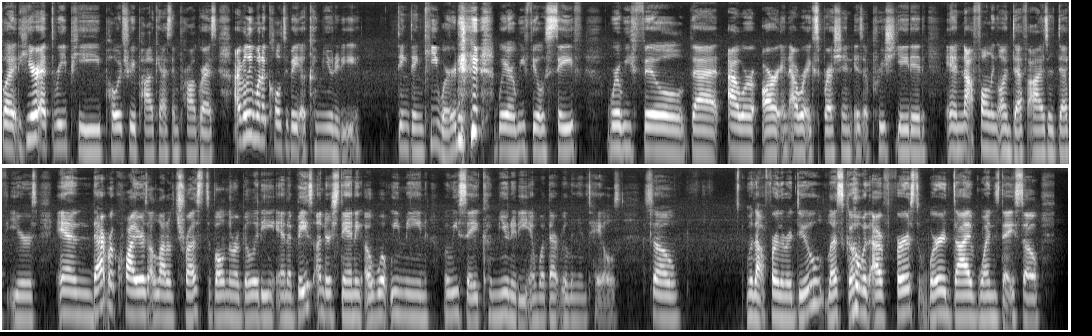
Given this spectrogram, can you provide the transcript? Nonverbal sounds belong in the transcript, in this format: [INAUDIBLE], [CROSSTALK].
But here at 3P Poetry Podcast in Progress, I really want to cultivate a community, ding ding keyword, [LAUGHS] where we feel safe, where we feel that our art and our expression is appreciated and not falling on deaf eyes or deaf ears. And that requires a lot of trust, vulnerability, and a base understanding of what we mean when we say community and what that really entails. So, without further ado, let's go with our first word dive Wednesday. So,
